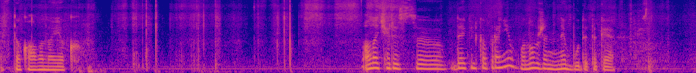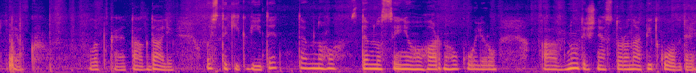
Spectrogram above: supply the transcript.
Ось така вона як. Але через е, декілька пранів воно вже не буде таке, як липке. Так, далі. Ось такі квіти темного, з темно-синього гарного кольору. А внутрішня сторона під ковдри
